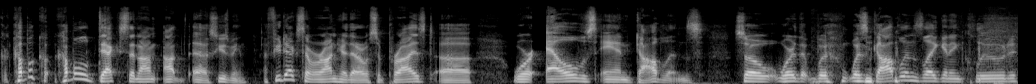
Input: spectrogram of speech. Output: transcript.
a couple, couple decks that on, uh, uh, excuse me, a few decks that were on here that I was surprised uh, were elves and goblins. So, were the was goblins like an include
